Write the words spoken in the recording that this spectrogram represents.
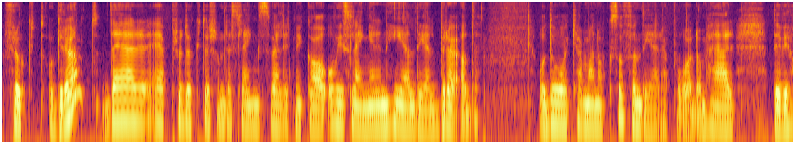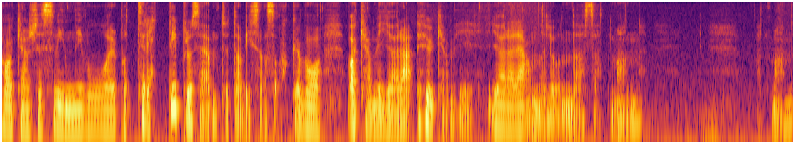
frukt och grönt. Där är produkter som det slängs väldigt mycket av och vi slänger en hel del bröd. Och då kan man också fundera på de här där vi har kanske svinnnivåer på 30 procent utav vissa saker. Vad, vad kan vi göra? Hur kan vi göra det annorlunda så att man, att man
